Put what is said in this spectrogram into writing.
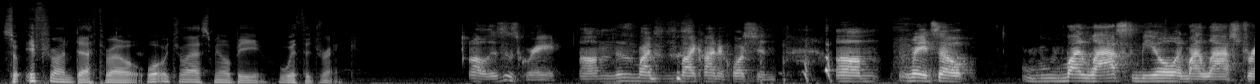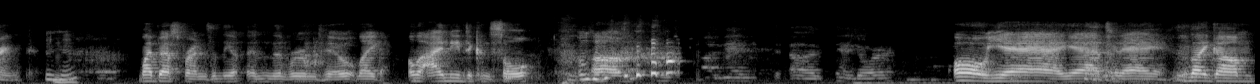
So if you're on death row, what would your last meal be with a drink? oh this is great um this is my my kind of question um wait so my last meal and my last drink hmm my best friends in the in the room too like i need to consult Mm-hmm. um uh, Pandora. Oh yeah, yeah, today. Like um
